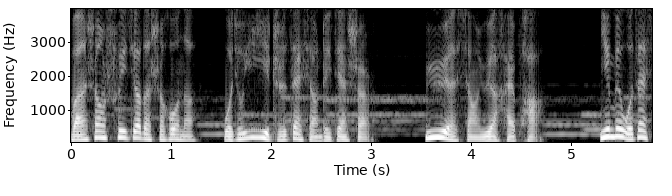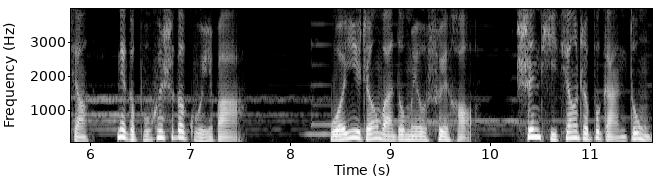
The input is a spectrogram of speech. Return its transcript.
晚上睡觉的时候呢，我就一直在想这件事儿，越想越害怕，因为我在想，那个不会是个鬼吧？我一整晚都没有睡好，身体僵着不敢动，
